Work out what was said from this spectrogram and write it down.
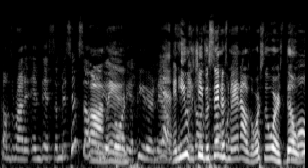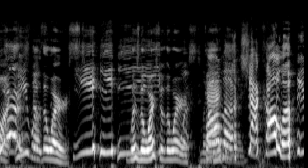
Comes around and, and then submits himself Aw, to the man. authority of Peter and. Yes. And he was the goes, chief of sinners, what? man. I was the worst of the worst. The on. worst He was- the worst. He was the worst of the worst. Paula, Shakola. He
